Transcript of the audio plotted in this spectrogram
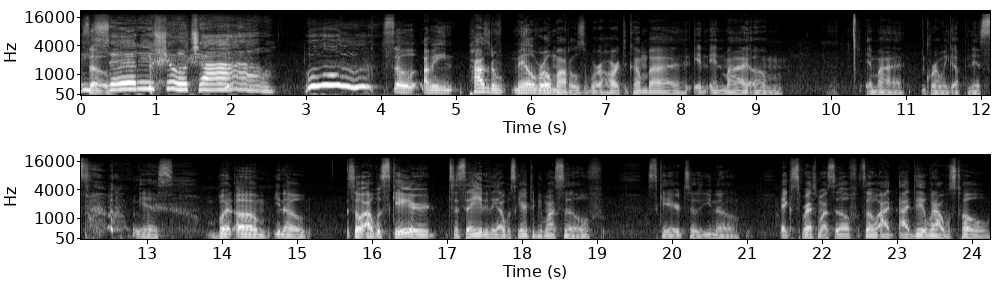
He So- said it's your child. Ooh. So I mean, positive male role models were hard to come by in in my um in my growing upness. Yes. But um, you know, so I was scared to say anything. I was scared to be myself, scared to you know express myself. So I I did what I was told.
